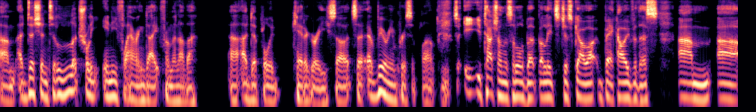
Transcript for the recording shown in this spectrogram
um, addition to literally any flowering date from another uh, a diploid category. So it's a, a, very impressive plant. So you've touched on this a little bit, but let's just go back over this. Um, uh,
